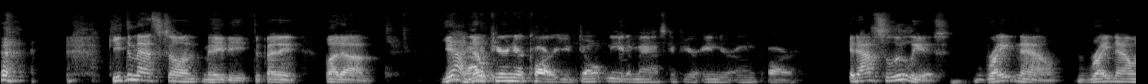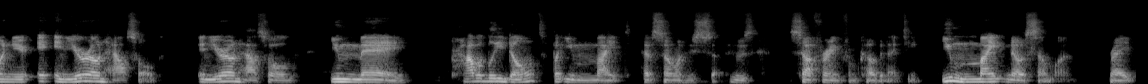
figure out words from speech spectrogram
in. Keep the masks on, maybe, depending. But um, yeah, no. If you're in your car, you don't need a mask if you're in your own car. It absolutely is. Right now, right now in your in your own household, in your own household, you may probably don't, but you might have someone who's who's suffering from COVID nineteen. You might know someone, right?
